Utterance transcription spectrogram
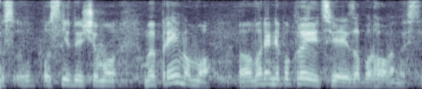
с- у послідуючому ми приймемо, е, вони не покриють цієї заборгованості.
